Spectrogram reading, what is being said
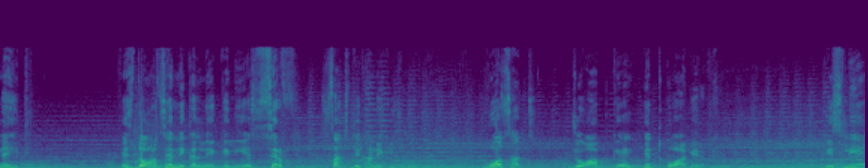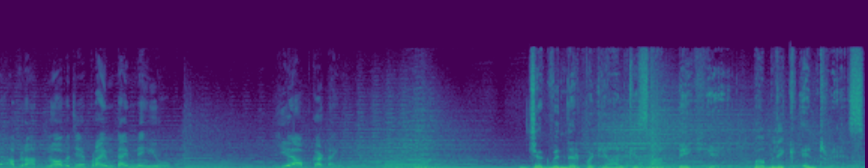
नहीं थी। इस दौर से निकलने के लिए सिर्फ़ सच दिखाने की ज़रूरत है। वो सच जो आपके हित को आगे रखे। इसलिए अब रात नौ बजे प्राइम टाइम नहीं होगा। ये आपका टाइम जगविंदर पटियाल के साथ देखिए पब्लिक इंटरेस्ट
